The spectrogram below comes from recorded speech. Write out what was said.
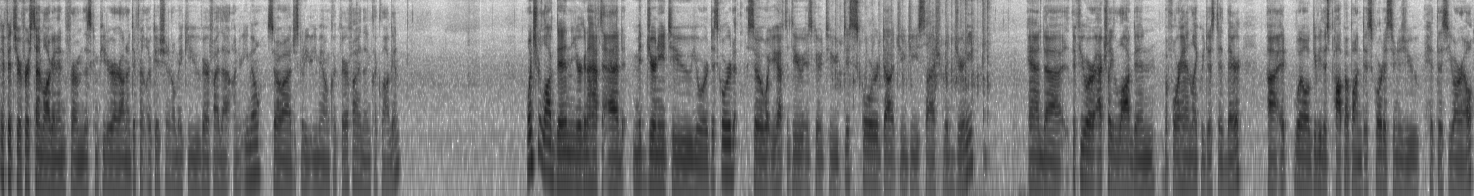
if it's your first time logging in from this computer or on a different location, it'll make you verify that on your email. So uh, just go to your email and click verify and then click login. Once you're logged in, you're going to have to add Midjourney to your Discord. So what you have to do is go to discord.gg slash midjourney. And uh, if you are actually logged in beforehand like we just did there, uh, it will give you this pop-up on Discord as soon as you hit this URL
